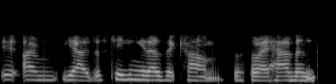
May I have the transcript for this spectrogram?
it, I'm yeah, just taking it as it comes. So, so I haven't,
